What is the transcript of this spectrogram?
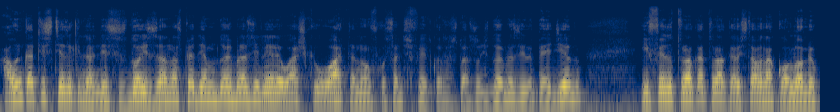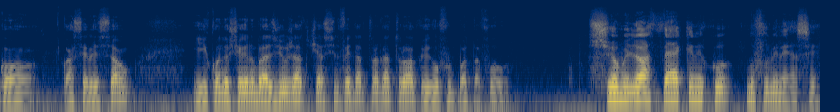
A única tristeza é que nesses dois anos nós perdemos dois brasileiros. Eu acho que o Horta não ficou satisfeito com essa situação de dois brasileiros perdidos e fez o troca-troca. Eu estava na Colômbia com, com a seleção e quando eu cheguei no Brasil já tinha sido feita a troca-troca e eu fui para o Botafogo. Seu melhor técnico no Fluminense?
